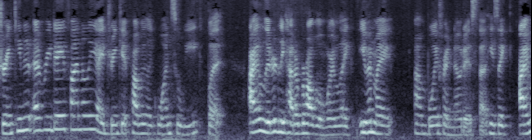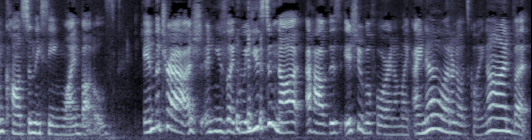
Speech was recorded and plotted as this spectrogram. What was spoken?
drinking it every day finally. I drink it probably like once a week, but I literally had a problem where like even my um, boyfriend noticed that he's like, I'm constantly seeing wine bottles in the trash. And he's like, we used to not have this issue before. And I'm like, I know, I don't know what's going on, but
